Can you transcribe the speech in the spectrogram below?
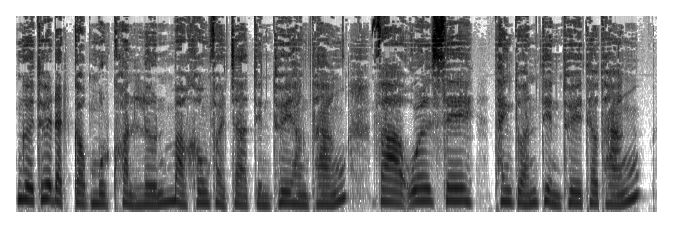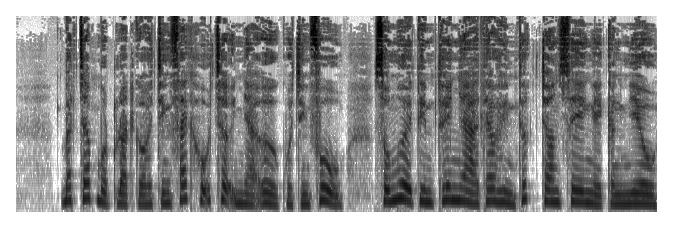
người thuê đặt cọc một khoản lớn mà không phải trả tiền thuê hàng tháng, và OLC, thanh toán tiền thuê theo tháng. Bất chấp một loạt gói chính sách hỗ trợ nhà ở của chính phủ, số người tìm thuê nhà theo hình thức tròn xê ngày càng nhiều,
